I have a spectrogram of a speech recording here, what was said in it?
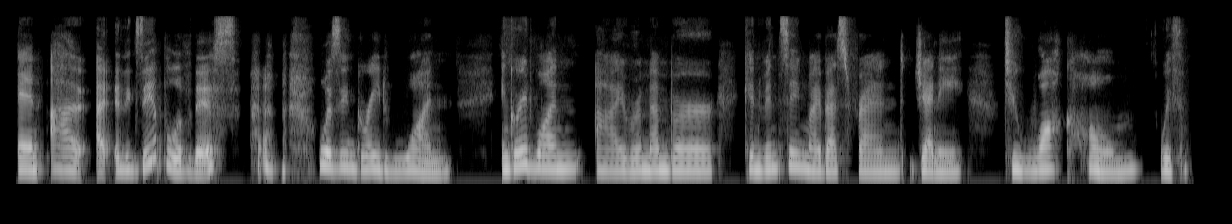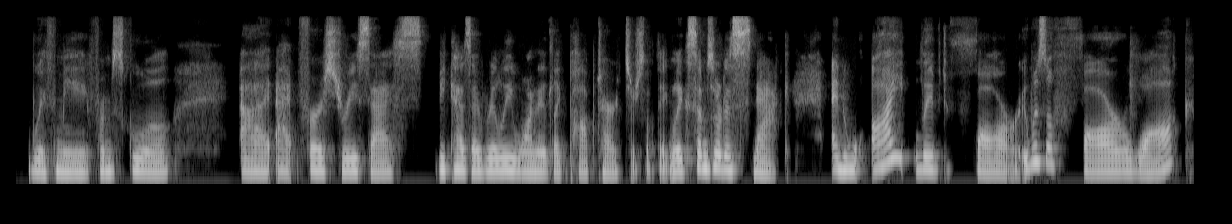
And uh, an example of this was in grade one. In grade one, I remember convincing my best friend, Jenny, to walk home with, with me from school uh, at first recess because I really wanted like Pop Tarts or something, like some sort of snack. And I lived far, it was a far walk.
